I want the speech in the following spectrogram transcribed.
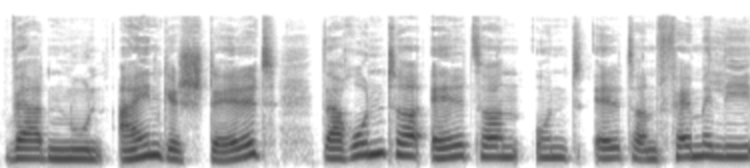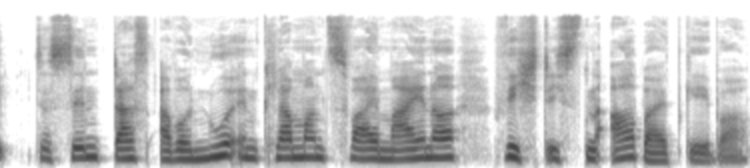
werden nun eingestellt, darunter Eltern und Elternfamily, das sind das aber nur in Klammern zwei meiner wichtigsten Arbeitgeber.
